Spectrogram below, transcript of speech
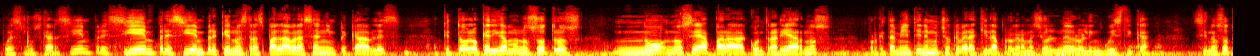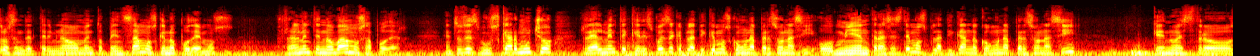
pues buscar siempre, siempre, siempre que nuestras palabras sean impecables, que todo lo que digamos nosotros no, no sea para contrariarnos, porque también tiene mucho que ver aquí la programación neurolingüística. Si nosotros en determinado momento pensamos que no podemos, realmente no vamos a poder. Entonces buscar mucho realmente que después de que platiquemos con una persona así o mientras estemos platicando con una persona así, que nuestro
